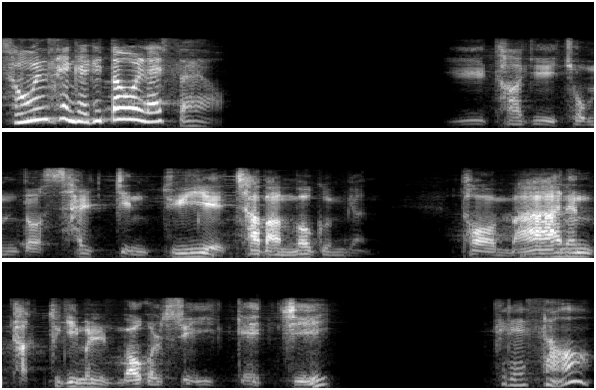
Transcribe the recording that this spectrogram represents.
좋은 생각이 떠올랐어요. 이 닭이 좀 더 살찐 뒤에 잡아먹으면 더 많은 닭튀김을 먹을 수 있겠지? 그래서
